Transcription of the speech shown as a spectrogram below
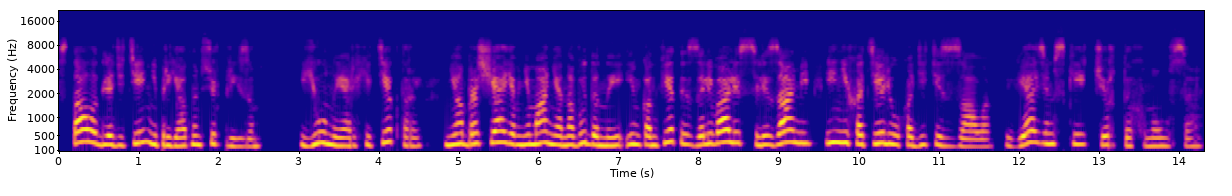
стало для детей неприятным сюрпризом. Юные архитекторы, не обращая внимания на выданные им конфеты, заливались слезами и не хотели уходить из зала. Вяземский чертыхнулся.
